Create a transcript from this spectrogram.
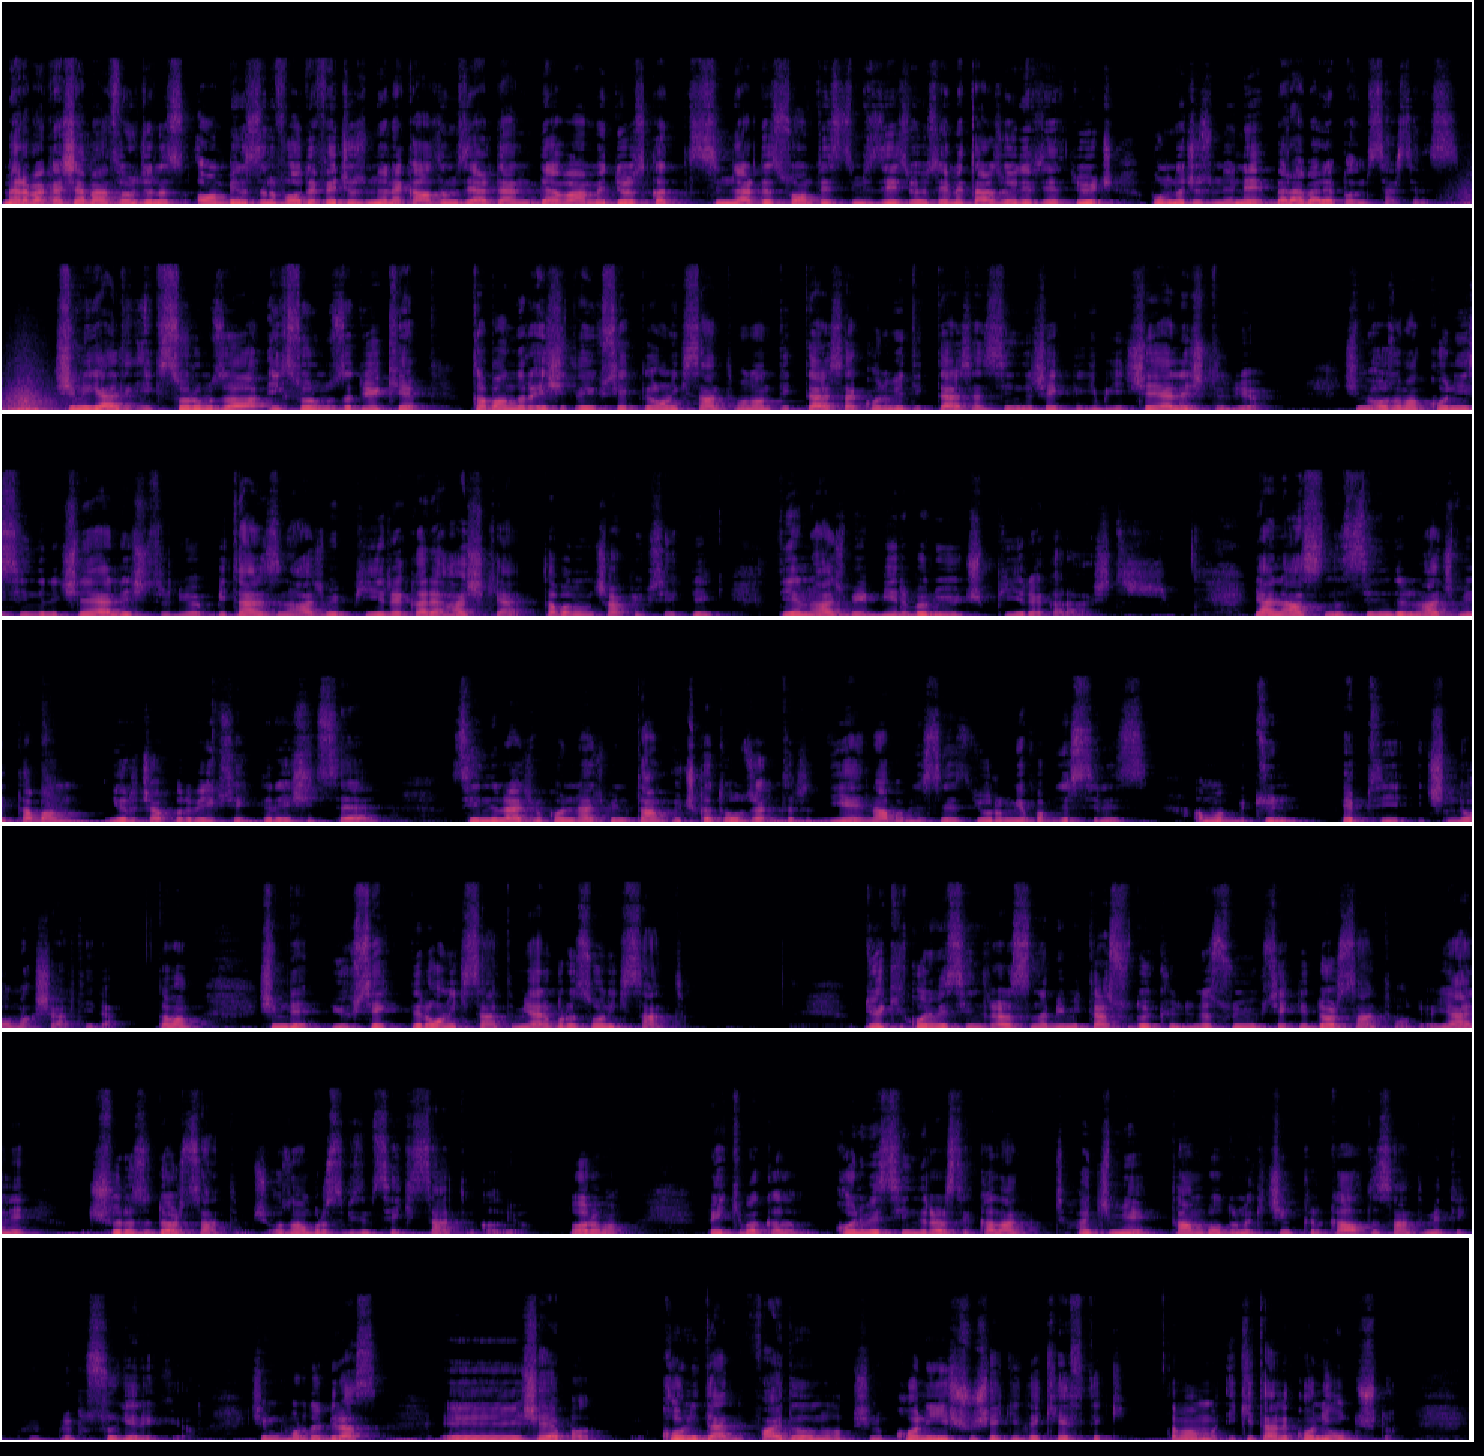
Merhaba arkadaşlar ben sonucunuz 11. sınıf ODF çözümlerine kaldığımız yerden devam ediyoruz. Kat isimlerde son testimizdeyiz. ÖSYM tarzı ödev testi 3. Bunun da çözümlerini beraber yapalım isterseniz. Şimdi geldik ilk sorumuza. İlk sorumuzda diyor ki tabanları eşit ve yüksekleri 12 santim olan dik dersel koni ve dik dersel silindir şekli gibi içe yerleştiriliyor. Şimdi o zaman koniyi silindirin içine yerleştiriliyor. Bir tanesinin hacmi pi r kare h iken tabanının çarpı yükseklik. Diğerinin hacmi 1 bölü 3 pi r kare h'tır. Yani aslında silindirin hacmi taban yarıçapları ve yükseklikleri eşitse silindirin hacmi koninin hacminin tam 3 katı olacaktır diye ne yapabilirsiniz? Yorum yapabilirsiniz. Ama bütün hepsi içinde olmak şartıyla. Tamam. Şimdi yükseklikleri 12 santim yani burası 12 santim. Diyor ki koni ve silindir arasında bir miktar su döküldüğünde suyun yüksekliği 4 santim oluyor. Yani şurası 4 santimmiş. O zaman burası bizim 8 santim kalıyor. Doğru mu? Peki bakalım. Koni ve silindir arasındaki kalan hacmi tam doldurmak için 46 santimetre küplük su gerekiyor. Şimdi burada biraz ee, şey yapalım. Koniden faydalanalım. Şimdi koniyi şu şekilde kestik. Tamam mı? İki tane koni oluştu.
